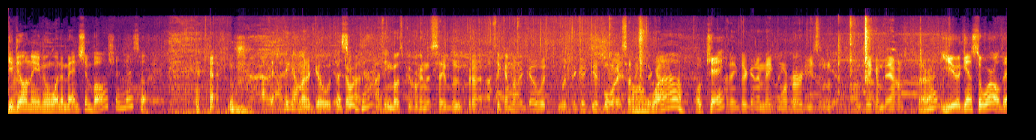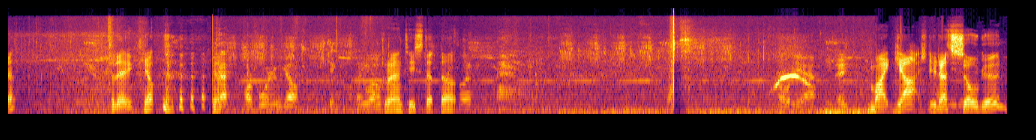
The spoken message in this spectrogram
You don't even want to mention Vosh in this? Or? I, thi- I think I'm going to go with the That's your guy. I think most people are going to say Luke, but I, I think I'm going to go with, with the good, good boys. I think Oh, they're wow. Gonna, Okay. I think they're going to make more birdies and, and take them down. All right. You against the world, yeah? Today, Yep. Okay, R4, here we go. Play well. Grant, he stepped up. Oh yeah. My gosh, dude, that's so good.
